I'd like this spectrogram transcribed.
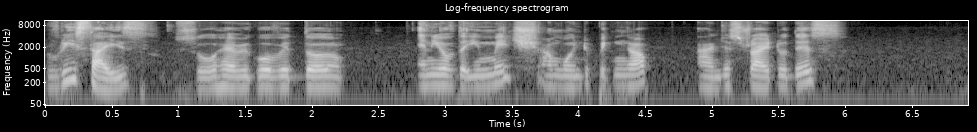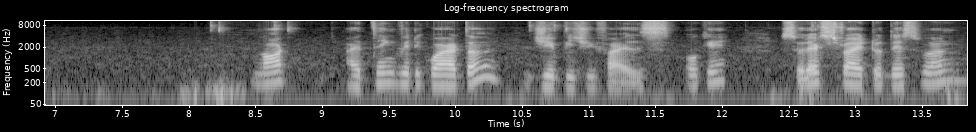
resize. So here we go with the any of the image I'm going to picking up and just try to this not I think we require the JPG files okay? So let's try to this one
